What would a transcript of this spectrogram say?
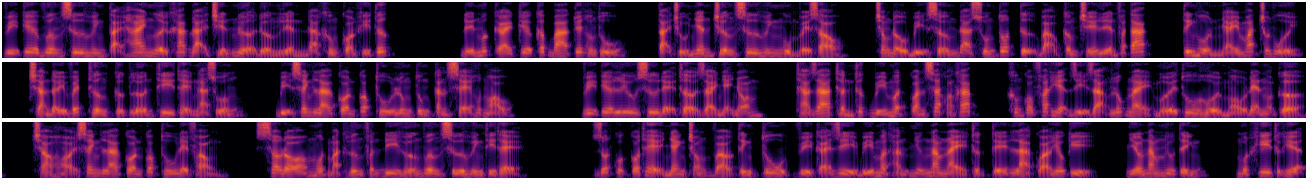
Vị kia vương sư huynh tại hai người khác đại chiến nửa đường liền đã không còn khí tức. Đến mức cái kia cấp ba tuyết hông thú tại chủ nhân trương sư huynh ngủm về sau, trong đầu bị sớm đã xuống tốt tự bạo cấm chế liền phát tác, tinh hồn nháy mắt chôn vùi, tràn đầy vết thương cực lớn thi thể ngã xuống, bị xanh lá con cóc thú lung tung cắn xé hút máu. Vị tia lưu sư đệ thở dài nhẹ nhõm, thả ra thần thức bí mật quan sát khoảng khắc, không có phát hiện dị dạng lúc này mới thu hồi màu đen ngọn cờ, chào hỏi xanh lá con cóc thú đề phòng, sau đó một mặt hưng phấn đi hướng vương sư huynh thi thể. Rốt cuộc có thể nhanh chóng vào tinh tu vì cái gì bí mật hắn những năm này thực tế là quá hiếu kỳ, nhiều năm lưu tính, một khi thực hiện,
